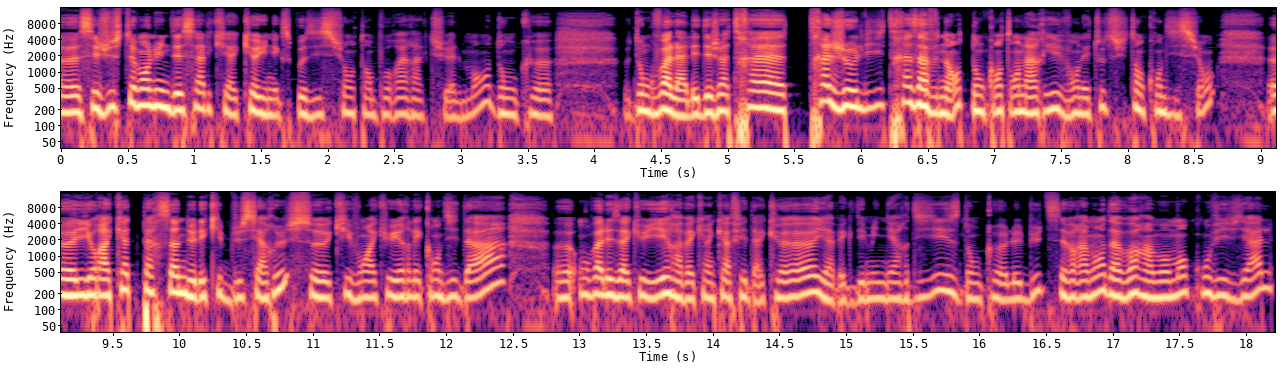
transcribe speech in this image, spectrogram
Euh, c'est justement l'une des salles qui accueille une exposition temporaire actuellement. Donc, donc voilà, elle est déjà très très jolie, très avenante. Donc quand on arrive, on est tout de suite en condition. il y aura quatre personnes de l'équipe du Ciarus qui vont accueillir les candidats. on va les accueillir avec un café d'accueil, avec des miniardises. Donc le but, c'est vraiment d'avoir un moment convivial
